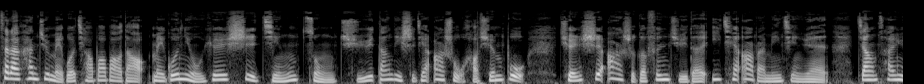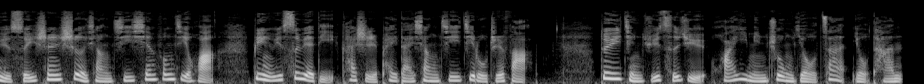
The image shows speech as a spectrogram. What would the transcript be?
再来看据美国侨报报道美国纽约市警总局当地时间二十五号宣布全市二十个分局的一千二百名警员将参与随身摄像机先锋计划并于四月底开始佩戴相机记录执法。对于警局此举，华裔民众有赞有弹。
